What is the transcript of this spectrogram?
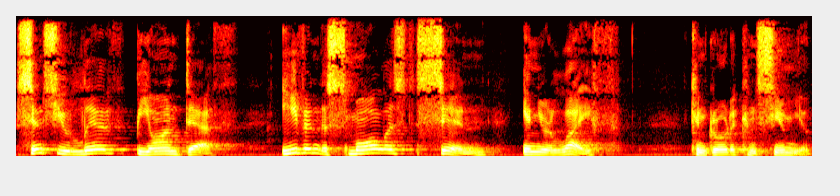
Since you live beyond death, even the smallest sin in your life can grow to consume you.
